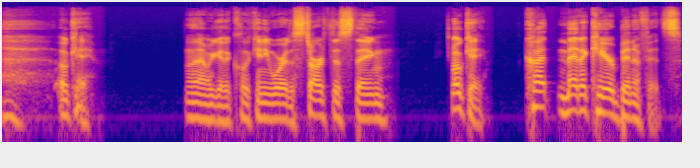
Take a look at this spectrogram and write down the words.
okay. Now we got to click anywhere to start this thing. Okay. Cut Medicare benefits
